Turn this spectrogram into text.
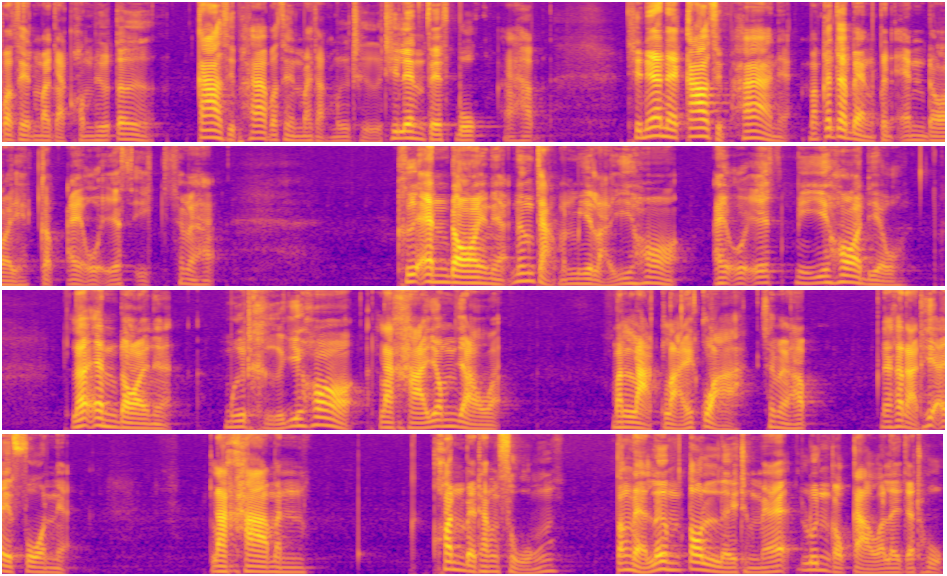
5%มาจากคอมพิวเตอร์ 95%มาจากมือถือที่เล่น Facebook นะครับ ทีนี้ใน 95 เนี่ย มันก็จะแบ่งเป็น Android กับ iOS อีกใช่ไหมฮะ คือ Android เนี่ย เนื่องจากมันมีหลายยี่ห้อ iOS มียี่ห้อเดียว แล้ว Android เนี่ย มือถือยี่ห้อราคาย่อมเยาอะ มันหลากหลายกว่าใช่ไหมครับ ในขณะที่ iPhone เนี่ย ราคามันค่อนไปทางสูง ตั้งแต่เริ่มต้นเลยถึงแม้รุ่นเก่าๆ อะไรจะถูก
